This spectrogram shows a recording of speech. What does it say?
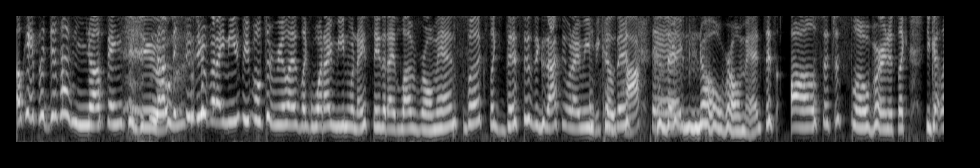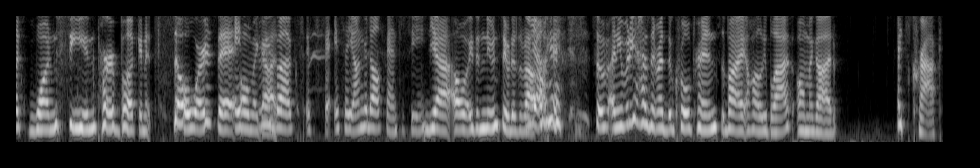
Okay, but this has nothing to do. nothing to do, but I need people to realize like what I mean when I say that I love romance books. Like this is exactly what I mean It's because so there's because there's no romance. It's all such a slow burn. It's like you get like one scene per book, and it's so worth it. It's oh my three god. bucks. It's fa- it's a young adult fantasy. Yeah. Oh, I didn't even say what it's about. Yeah. Okay. So if anybody hasn't read The Cruel Prince by Holly Black, oh my god. It's crack.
